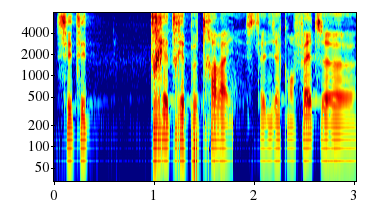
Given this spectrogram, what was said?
c'était très très peu de travail. C'est-à-dire qu'en fait, euh,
